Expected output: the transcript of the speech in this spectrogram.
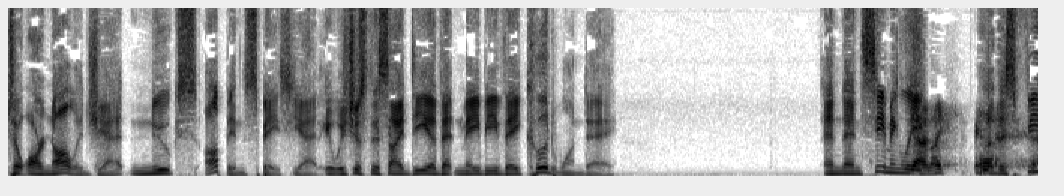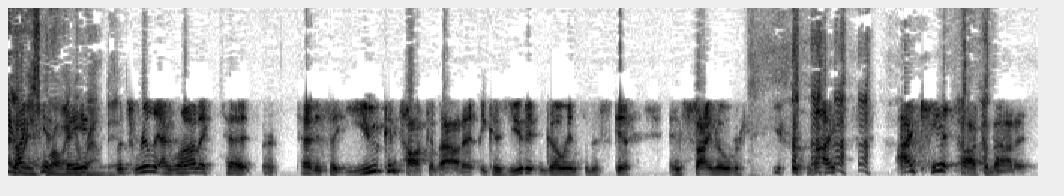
to our knowledge yet, nukes up in space yet. It was just this idea that maybe they could one day, and then seemingly yeah, and I, all this fear is growing around it. What's really ironic, Ted, Ted, is that you can talk about it because you didn't go into the SCIF and sign over your life. I can't talk about it.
